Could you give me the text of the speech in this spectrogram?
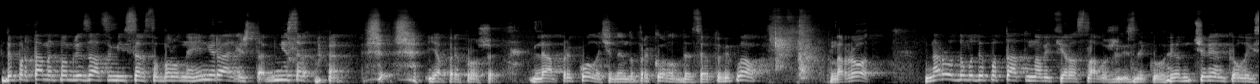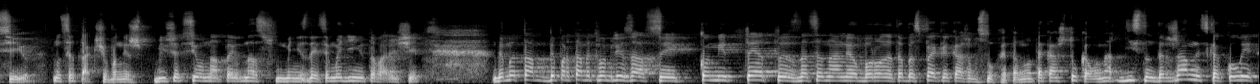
департамент мобілізації Міністерства оборони, Генеральний штаб, міністр. Я перепрошую, для приколу чи не до приколу, де це я тобі клав. Народ. Народному депутату навіть Ярославу Желізняку, Герчаренко Олексію. Ну це так, що вони ж більше всього в нас, мені здається, медійні товариші. Демета- Департамент мобілізації, комітет з національної оборони та безпеки кажемо, слухайте, ну така штука, вона дійсно державницька, коли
